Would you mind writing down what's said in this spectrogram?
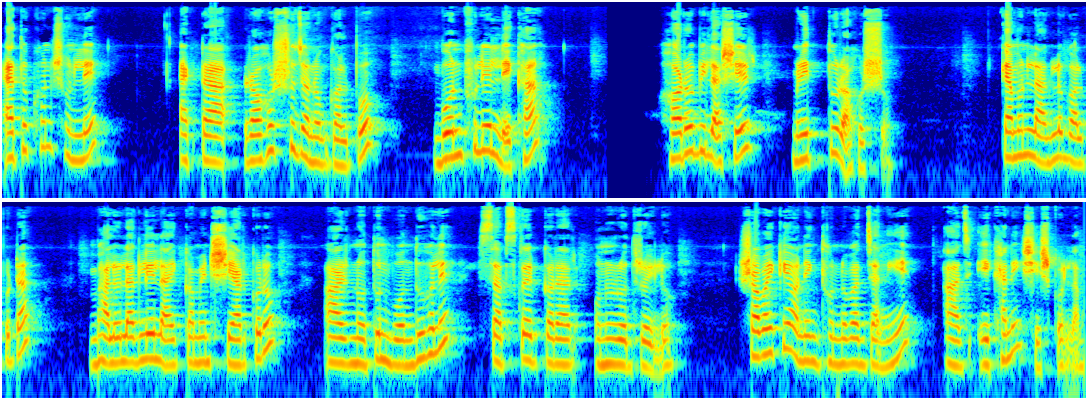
এতক্ষণ শুনলে একটা রহস্যজনক গল্প, বনফুলের লেখা, হরবিলাসের মৃত্যু রহস্য। কেমন লাগল গল্পটা? ভালো লাগলে লাইক, কমেন্ট, শেয়ার করো। আর নতুন বন্ধু হলে সাবস্ক্রাইব করার অনুরোধ রইল। সবাইকে অনেক ধন্যবাদ জানিয়ে আজ এখানেই শেষ করলাম।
